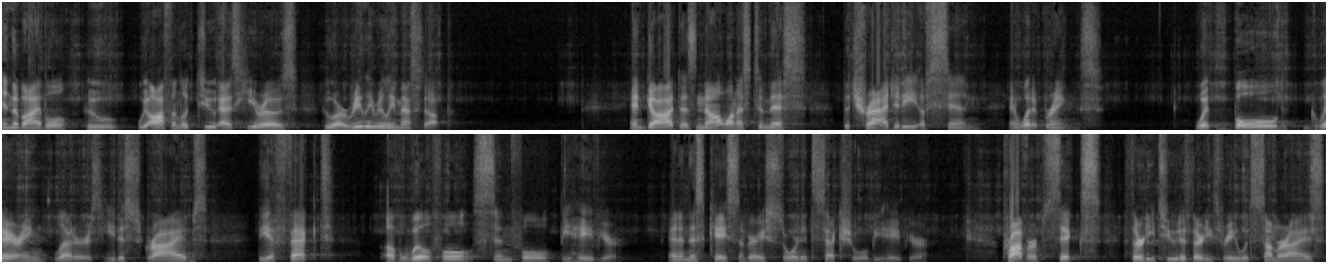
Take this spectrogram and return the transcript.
in the Bible who we often look to as heroes who are really, really messed up. And God does not want us to miss the tragedy of sin and what it brings. With bold, glaring letters, he describes the effect of willful, sinful behavior. And in this case, some very sordid sexual behavior. Proverbs 6 32 to 33 would summarize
